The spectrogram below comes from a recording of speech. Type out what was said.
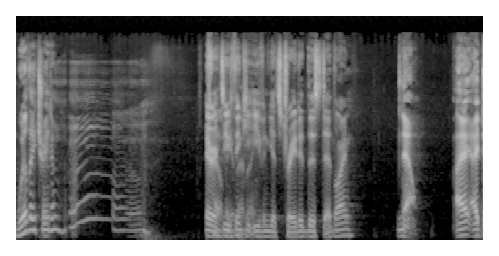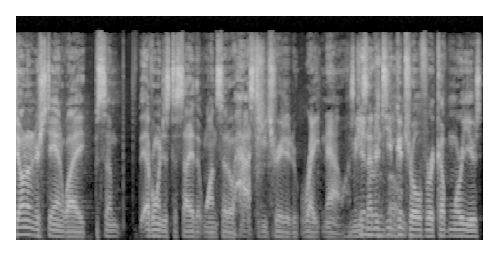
will they trade him? Mm, Eric, don't you think think that he even gets traded this deadline? No, I, I don't understand why some everyone just decided that Juan Soto has to be traded right now. I mean, he's Ken under team control for a couple more years.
